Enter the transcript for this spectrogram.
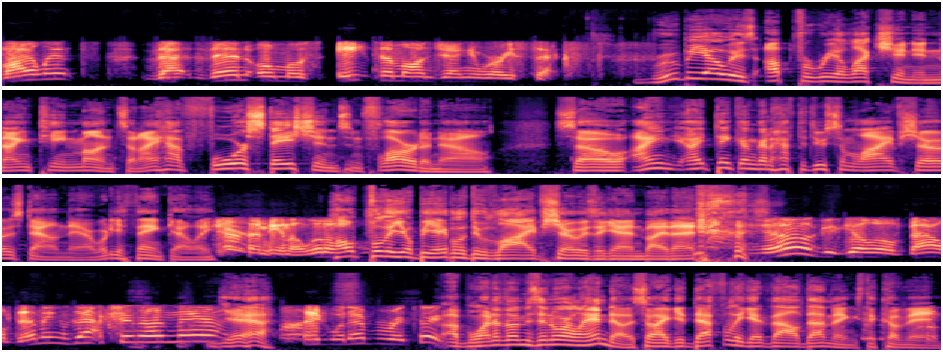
violence that then almost ate them on January 6th. Rubio is up for reelection in 19 months, and I have four stations in Florida now. So I I think I'm going to have to do some live shows down there. What do you think, Elie? I mean, a little. Hopefully, you'll be able to do live shows again by then. you know, get a little Val Demings action on there. Yeah. Like whatever it takes. Uh, one of them is in Orlando, so I could definitely get Val Demings to come in.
